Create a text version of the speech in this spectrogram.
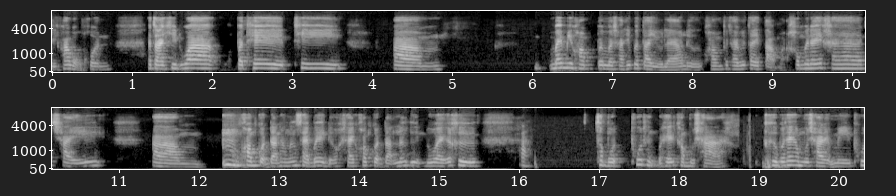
รีภาพของคน อาจารย์คิดว่าประเทศที่ ไม่มีความเป็นประชาธิปไตยอยู่แล้ว หรือความประชาธิปไตยต่ำอะเขาไม่ได้แค่ใช้ความกดดันทางเรื่องไซเบอร์เดียวใช้ความกดดันเรื่องอื่นด้วยก็คือสมมติพูดถึงประเทศกัมพูชา คือประเทศกัมพูชาเนี่ยมีผู้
